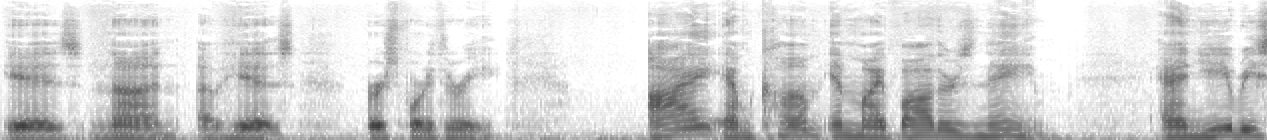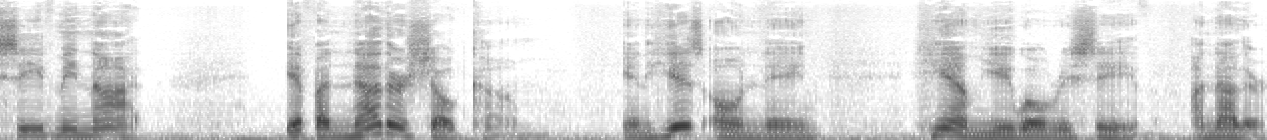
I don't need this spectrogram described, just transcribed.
is none of his. Verse 43 I am come in my Father's name, and ye receive me not. If another shall come in his own name, him ye will receive. Another,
